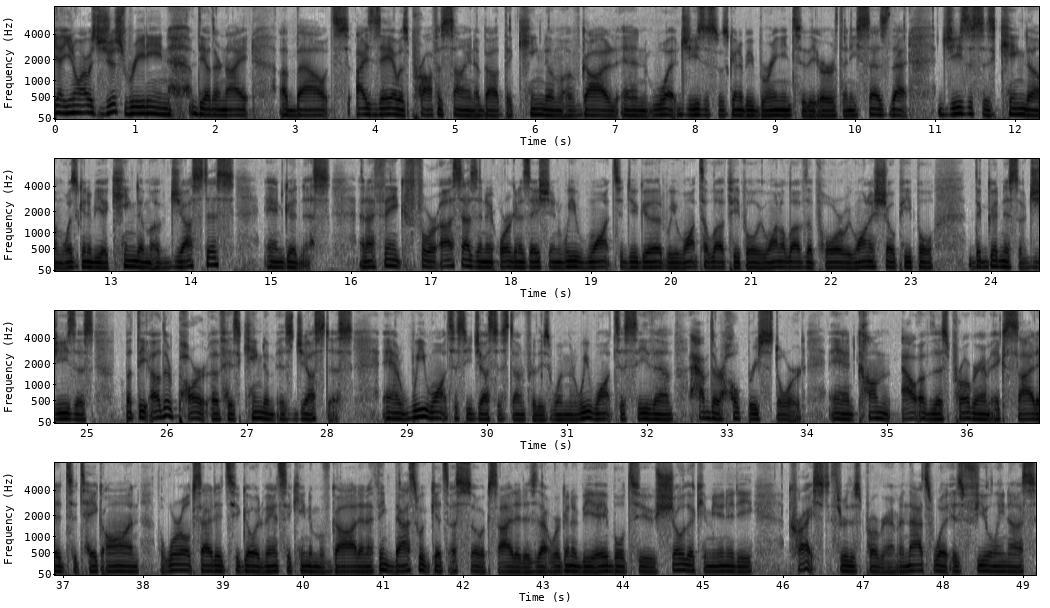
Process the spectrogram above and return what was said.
Yeah, you know, I was just reading the other night about Isaiah was prophesying about the kingdom of God and what Jesus was going to be bringing to the earth. And he says that Jesus' kingdom was going to be a kingdom of justice and goodness. And I think for us as an organization, we want to do good. We want to love people. We want to love the poor. We want to show people the goodness of Jesus. But the other part of his kingdom is justice. And we want to see justice done for these women. We want to see them have their hope restored and come out of this program excited to take on the world, excited to go advance the kingdom of God. And I think that's what gets us so excited is that we're going to be able to show the community Christ through this program. And that's what is fueling us.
